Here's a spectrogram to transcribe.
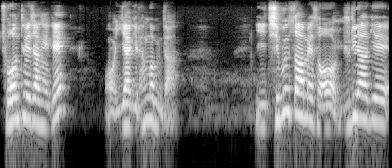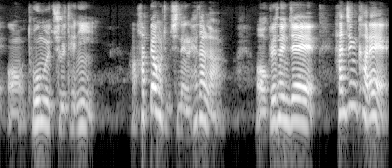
조원태 회장에게 어, 이야기를 한 겁니다. 이 지분 싸움에서 유리하게 어, 도움을 줄 테니 어, 합병을 좀 진행을 해달라. 어, 그래서 이제 한진칼에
